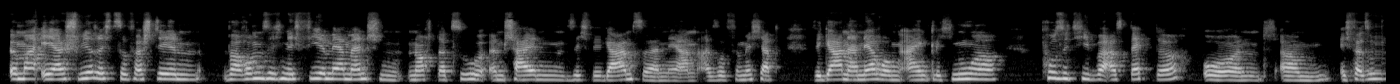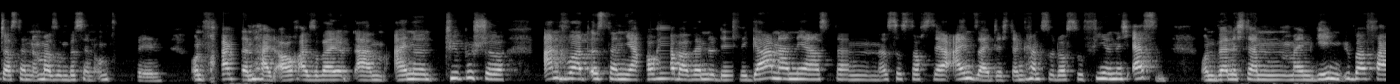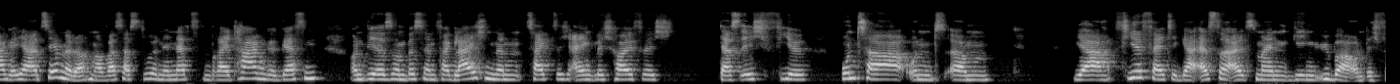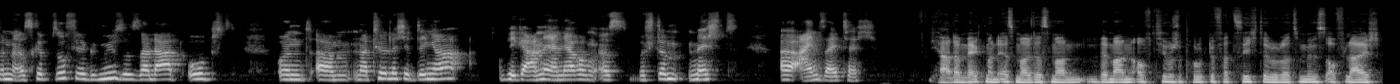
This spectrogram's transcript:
immer eher schwierig zu verstehen, warum sich nicht viel mehr Menschen noch dazu entscheiden, sich vegan zu ernähren. Also für mich hat vegane Ernährung eigentlich nur positive Aspekte und ähm, ich versuche das dann immer so ein bisschen umzudrehen und frage dann halt auch, also weil ähm, eine typische Antwort ist dann ja auch, ja, aber wenn du dich vegan ernährst, dann ist es doch sehr einseitig, dann kannst du doch so viel nicht essen. Und wenn ich dann mein Gegenüber frage, ja, erzähl mir doch mal, was hast du in den letzten drei Tagen gegessen und wir so ein bisschen vergleichen, dann zeigt sich eigentlich häufig, dass ich viel bunter und ähm, ja, vielfältiger esse als mein Gegenüber. Und ich finde, es gibt so viel Gemüse, Salat, Obst und ähm, natürliche Dinge. Vegane Ernährung ist bestimmt nicht äh, einseitig. Ja, da merkt man erstmal, dass man, wenn man auf tierische Produkte verzichtet oder zumindest auf Fleisch,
